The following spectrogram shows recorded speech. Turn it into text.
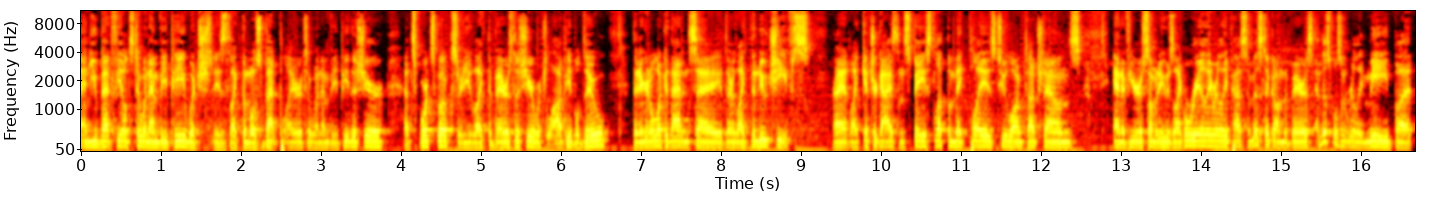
and you bet Fields to win MVP, which is like the most bet player to win MVP this year at sportsbooks, or you like the Bears this year, which a lot of people do, then you're going to look at that and say they're like the new Chiefs, right? Like get your guys in space, let them make plays, two long touchdowns. And if you're somebody who's like really, really pessimistic on the Bears, and this wasn't really me, but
